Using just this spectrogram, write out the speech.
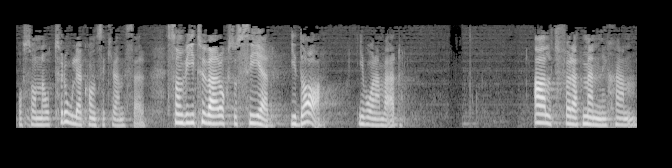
och sådana otroliga konsekvenser som vi tyvärr också ser idag i vår värld. Allt för att människan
